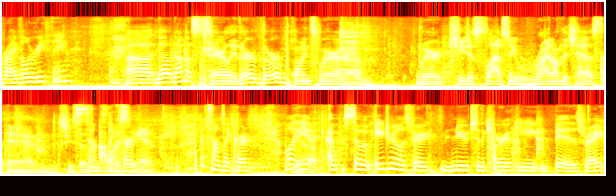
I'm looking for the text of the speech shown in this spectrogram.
rivalry thing? Uh, no, not necessarily. There, there are points where, um, where she just slaps me right on the chest and she says, Sounds "I want to sing it." That sounds like her. Well, Yeah. yeah. I, so Adriel is very new to the karaoke biz, right?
